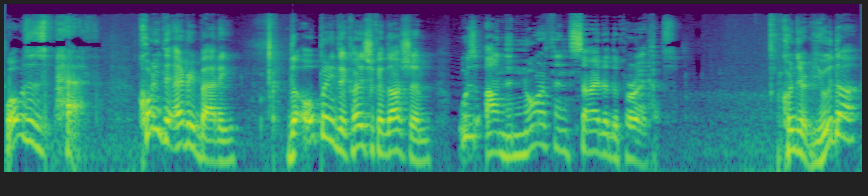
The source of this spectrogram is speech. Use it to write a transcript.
What was his path? According to everybody, the opening to the Kodesh HaKadoshim was on the northern side of the Parechas. According to Rabbi Yehuda,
